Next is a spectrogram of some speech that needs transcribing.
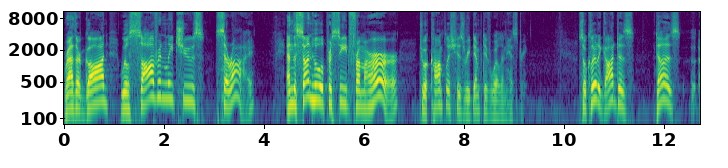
Rather, God will sovereignly choose Sarai and the son who will proceed from her to accomplish his redemptive will in history. So clearly, God does, does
